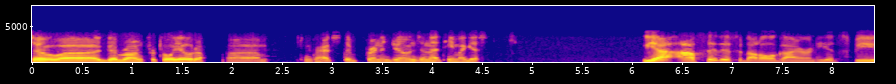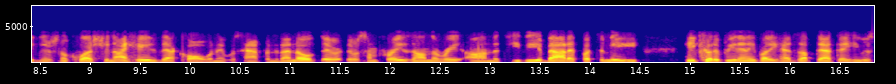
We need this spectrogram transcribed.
So uh, good run for Toyota. Um, congrats to Brandon Jones and that team, I guess. Yeah, I'll say this about Allgaier, and he had speed. And there's no question. I hated that call when it was happening. I know there there was some praise on the rate on the TV about it, but to me, he could have beat anybody heads up that day. He was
